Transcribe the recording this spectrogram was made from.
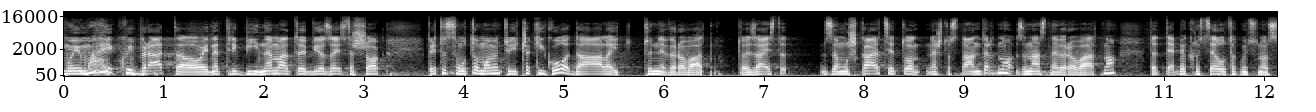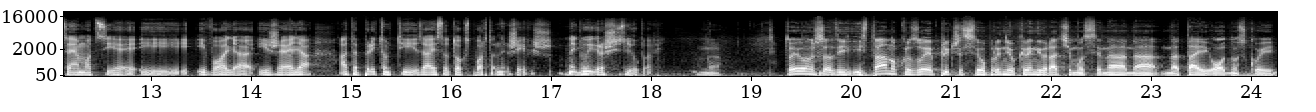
moju majku i brata ovaj, na tribinama, to je bio zaista šok. Pritom sam u tom momentu i čak i go dala i to, to je neverovatno. To je zaista, za muškarce je to nešto standardno, za nas neverovatno, da tebe kroz celu utakmicu nose emocije i, i volja i želja, a da pritom ti zaista od tog sporta ne živiš, nego da. igraš iz ljubavi. Da. To je ono što i stano kroz ove priče se obrni okreni, vraćamo se na, na, na taj odnos koji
